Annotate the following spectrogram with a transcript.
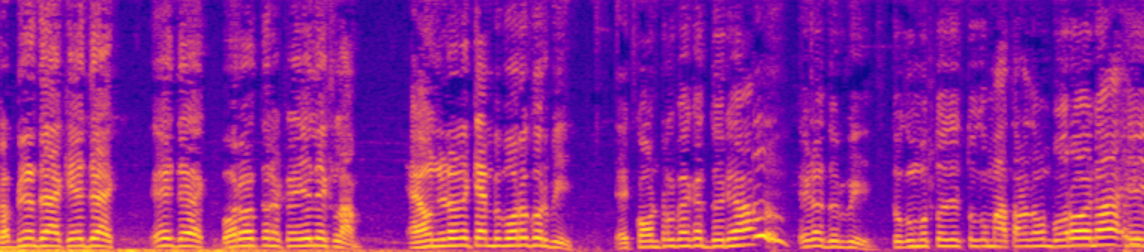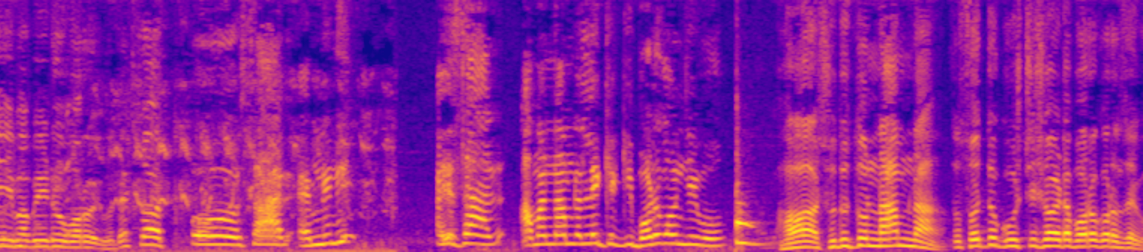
স্বপ্নে দেখ এই দেখ এই দেখ বড় হাতের একটা এ লিখলাম। এখন এটা ক্যাম্পে বড় করবি? এই কন্ট্রোল ব্যাগের ধরিয়া এটা ধরবি। তোকে মতো যে তোকে মাথাটা যখন বড় হয় না এই এইভাবে এটাও বড় হইব দেখছ ও স্যার এমনি নি? আচ্ছা স্যার আমার নামটা লিখে কি বড় কোন যাব হ্যাঁ শুধু তোর নাম না তো সদ্য গোষ্ঠী সহ এটা বড় করা যাইব।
